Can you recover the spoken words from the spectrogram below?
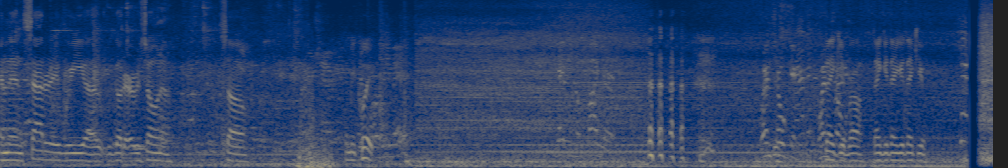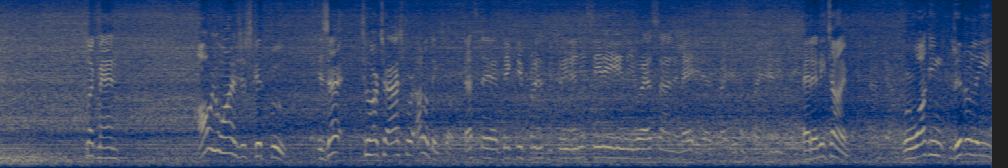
and then Saturday we uh, we go to Arizona. So it's gonna be quick. Buen choking. Buen Thank you, bro. Thank you, thank you, thank you. Look, man. All we want is just good food. Is that too hard to ask for? I don't think so. That's the big difference between any city in the US and LA. Like you can find anything. At any time. We're walking literally,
